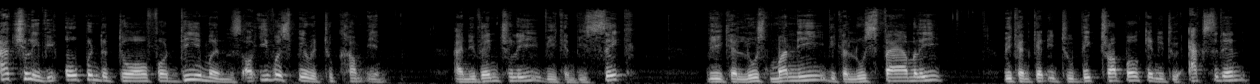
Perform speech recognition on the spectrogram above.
Actually, we open the door for demons or evil spirit to come in. And eventually, we can be sick, we can lose money, we can lose family, we can get into big trouble, get into accident.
